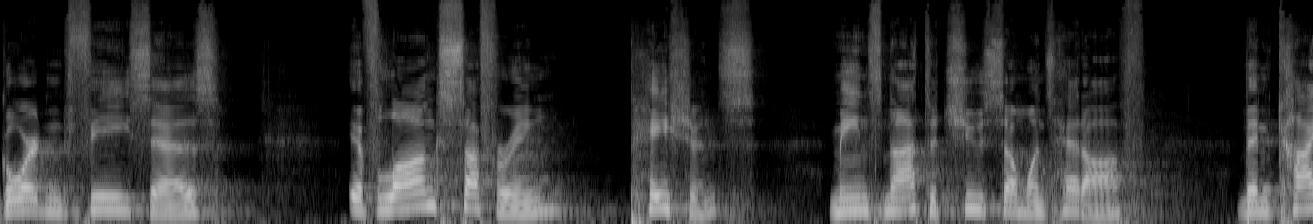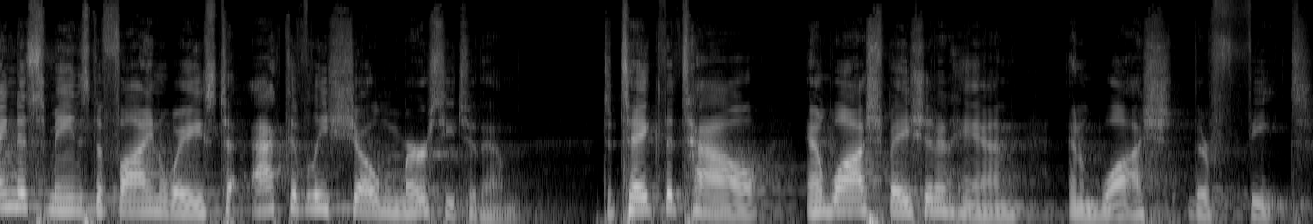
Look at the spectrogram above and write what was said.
Gordon Fee says, if long suffering, patience, means not to chew someone's head off, then kindness means to find ways to actively show mercy to them, to take the towel and wash basin in hand and wash their feet.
